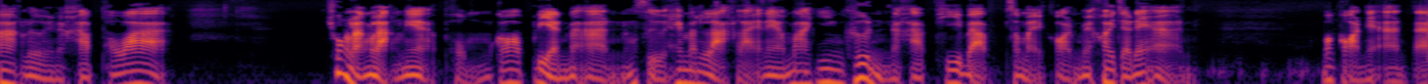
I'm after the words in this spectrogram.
มากๆเลยนะครับ เพราะว่าช่วงหลังๆเนี่ย ผมก็เปลี่ยนมาอ่านหนังสือให้มันหลากหลายแนวมากยิ่งขึ้นนะครับ ที่แบบสมัยก่อนไม่ค่อยจะได้อ่าน เมื่อก่อนเนี่ยอ่านแต่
